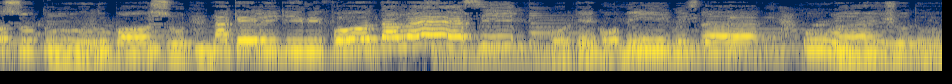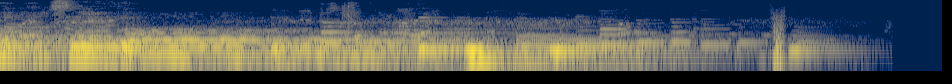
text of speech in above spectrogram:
Posso, tudo posso naquele que me fortalece, porque comigo está o anjo do Senhor.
